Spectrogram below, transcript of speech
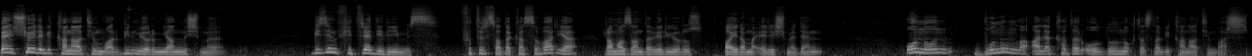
Ben şöyle bir kanaatim var bilmiyorum yanlış mı? Bizim fitre dediğimiz fıtır sadakası var ya Ramazan'da veriyoruz bayrama erişmeden. Onun bununla alakadar olduğu noktasına bir kanaatim var.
